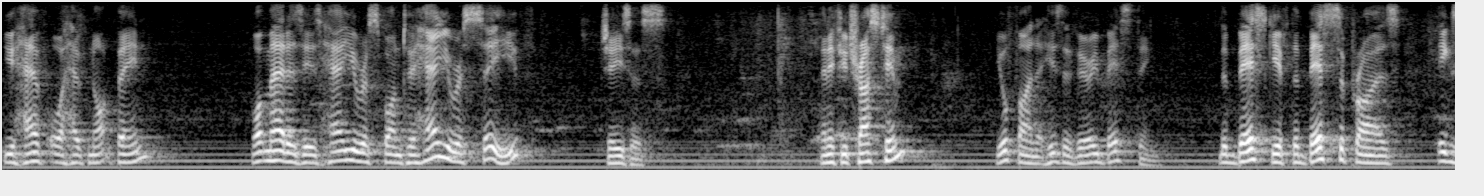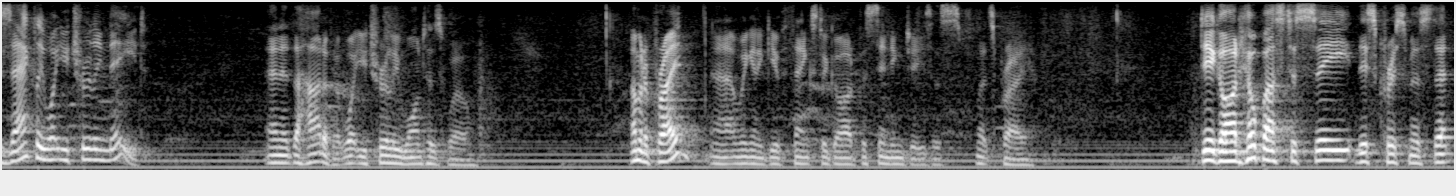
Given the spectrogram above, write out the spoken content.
you have or have not been. What matters is how you respond to, how you receive Jesus. And if you trust Him, you'll find that He's the very best thing, the best gift, the best surprise, exactly what you truly need. And at the heart of it, what you truly want as well. I'm going to pray, uh, and we're going to give thanks to God for sending Jesus. Let's pray. Dear God, help us to see this Christmas that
